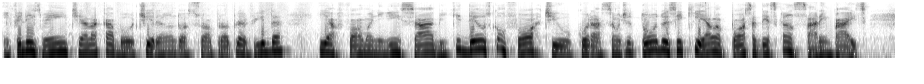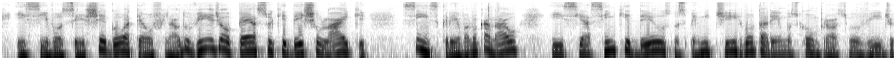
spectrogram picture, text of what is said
Infelizmente, ela acabou tirando a sua própria vida e a forma ninguém sabe. Que Deus conforte o coração de todos e que ela possa descansar em paz. E se você chegou até o final do vídeo, eu peço que deixe o like, se inscreva no canal e se assim que Deus nos permitir, voltaremos com o próximo vídeo.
